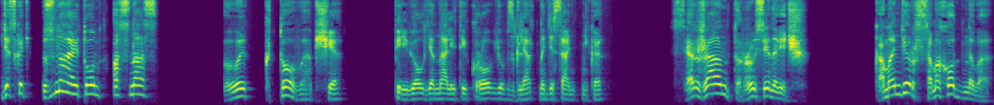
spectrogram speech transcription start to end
Дескать, знает он о снас. Вы кто вообще? Перевел я налитый кровью взгляд на десантника. Сержант Русинович, командир самоходного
